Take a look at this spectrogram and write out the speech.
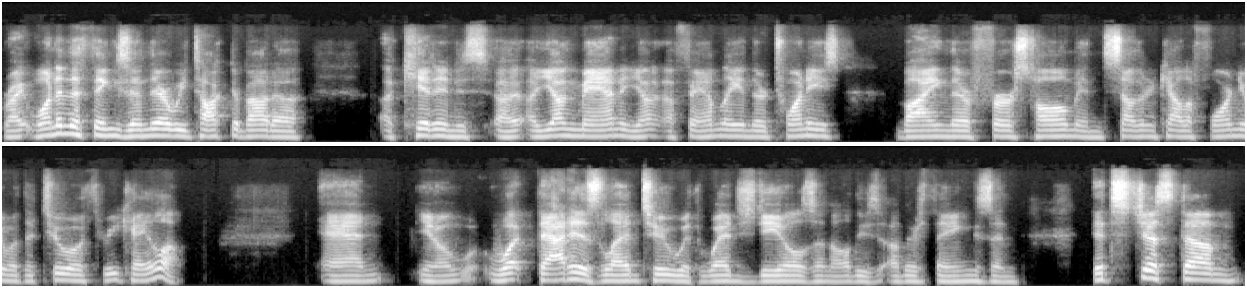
right? One of the things in there we talked about a a kid and his a, a young man a young a family in their 20s buying their first home in Southern California with a 203k loan and you know what that has led to with wedge deals and all these other things. And it's just um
